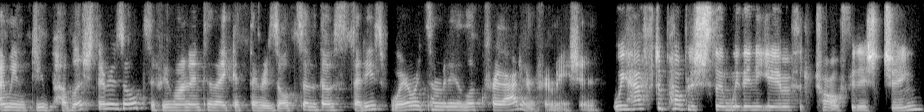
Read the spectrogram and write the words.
i mean do you publish the results? If you wanted to like get the results of those studies where would somebody look for that information? We have to publish them within a year of the trial finishing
